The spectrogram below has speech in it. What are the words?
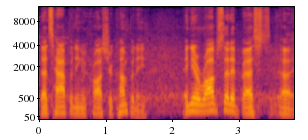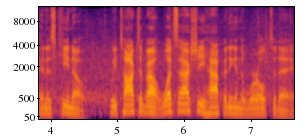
that's happening across your company? And you know, Rob said it best uh, in his keynote. We talked about what's actually happening in the world today.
